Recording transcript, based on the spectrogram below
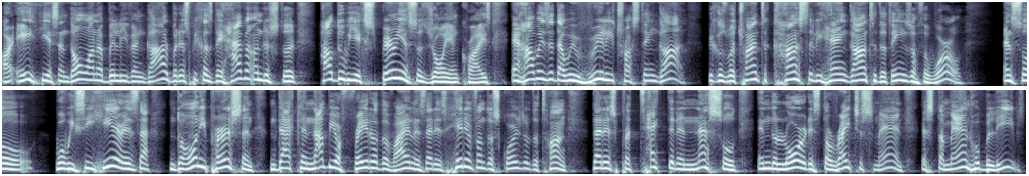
are atheists and don't want to believe in God, but it's because they haven't understood how do we experience the joy in Christ and how is it that we really trust in God because we're trying to constantly hang on to the things of the world. And so what we see here is that the only person that cannot be afraid of the violence, that is hidden from the scourge of the tongue, that is protected and nestled in the Lord is the righteous man. It's the man who believes.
